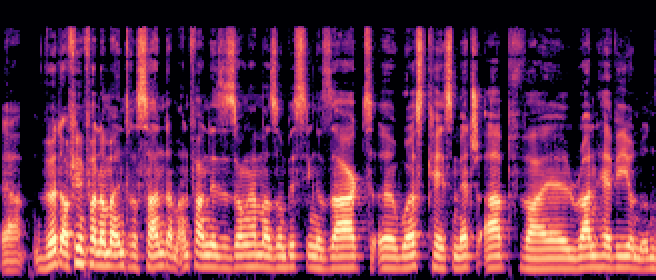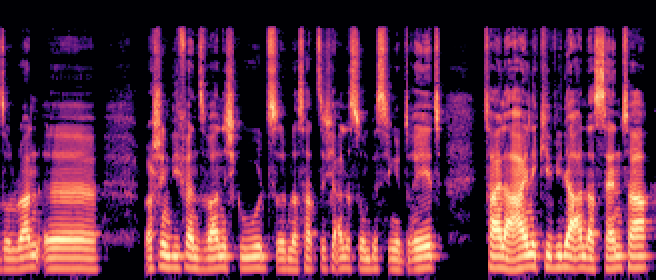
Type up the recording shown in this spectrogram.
Ja, wird auf jeden Fall nochmal interessant. Am Anfang der Saison haben wir so ein bisschen gesagt, äh, Worst-Case-Matchup, weil Run-Heavy und unsere Run, äh, Rushing-Defense war nicht gut. Das hat sich alles so ein bisschen gedreht. Tyler Heinecke wieder an der Center.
